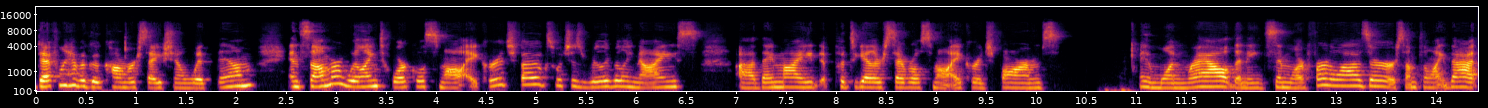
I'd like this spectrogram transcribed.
definitely have a good conversation with them and some are willing to work with small acreage folks which is really really nice uh, they might put together several small acreage farms in one route that needs similar fertilizer or something like that.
